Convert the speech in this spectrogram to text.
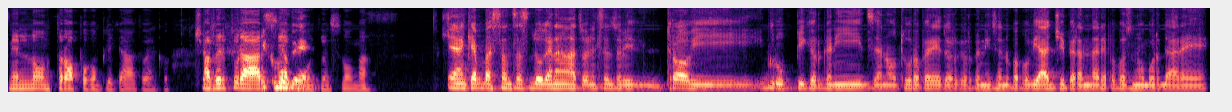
nel non troppo complicato, ecco. Avventurarsi E comunque- appunto, insomma. È anche abbastanza sdoganato, nel senso che trovi gruppi che organizzano, tour operator che organizzano proprio viaggi per andare proprio a snowboardare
